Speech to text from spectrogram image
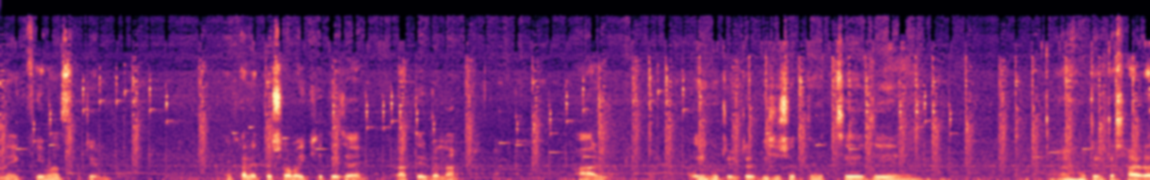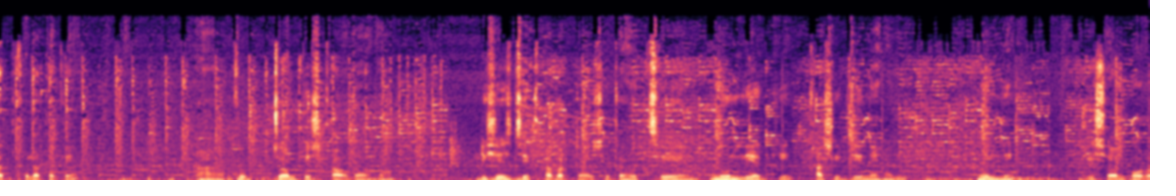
অনেক ফেমাস হোটেল। ওখানে তো সবাই খেতে যায় রাতের বেলা। আর ওই হোটেলটার বিশেষত্ব হচ্ছে যে হোটেলটা সারা রাত খোলা থাকে আর খুব জম্পেশ খাওয়া দাওয়া হয়। বিশেষ যে খাবারটা, সেটা হচ্ছে নল্লি আর কি, খাসির যে নেহারি নল্লি। বিশাল বড়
